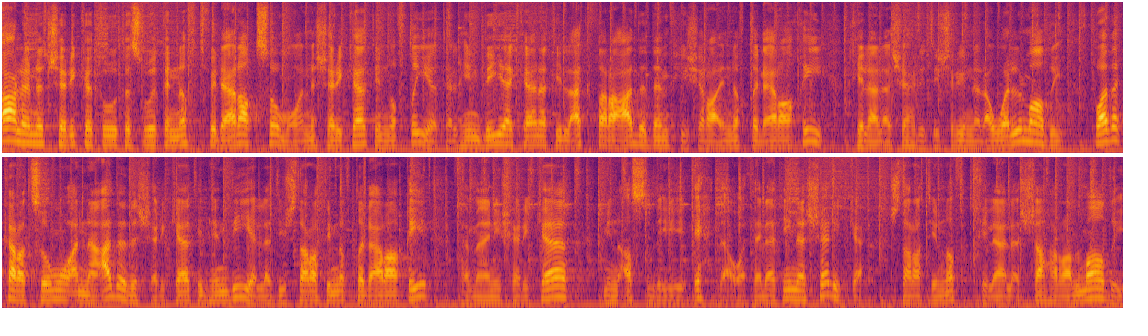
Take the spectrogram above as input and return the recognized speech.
أعلنت شركة تسويق النفط في العراق سومو أن الشركات النفطية الهندية كانت الأكثر عددا في شراء النفط العراقي خلال شهر تشرين الأول الماضي وذكرت سومو أن عدد الشركات الهندية التي اشترت النفط العراقي ثمان شركات من أصل 31 شركة. اشترت النفط خلال الشهر الماضي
